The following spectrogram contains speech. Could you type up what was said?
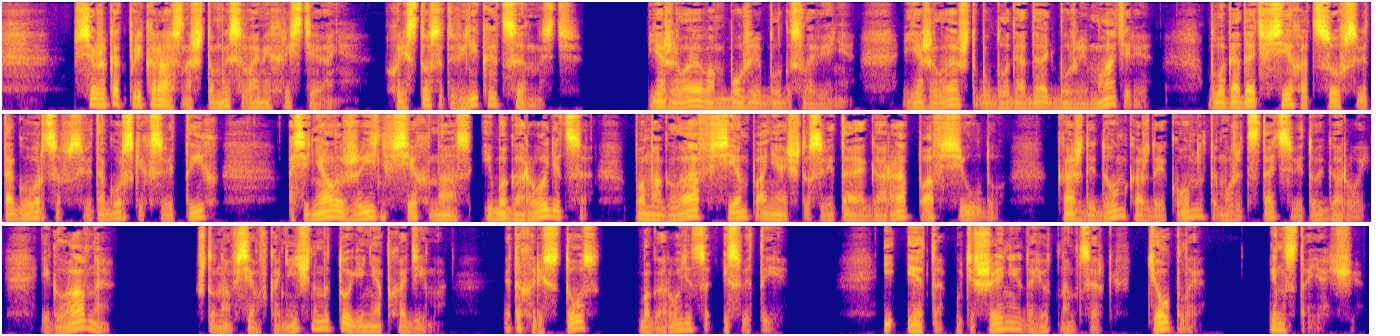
Все же как прекрасно, что мы с вами христиане. Христос — это великая ценность. Я желаю вам Божие благословение. Я желаю, чтобы благодать Божией Матери, благодать всех отцов-святогорцев, святогорских святых осеняла жизнь всех нас, и Богородица помогла всем понять, что Святая Гора повсюду. Каждый дом, каждая комната может стать Святой Горой. И главное, что нам всем в конечном итоге необходимо, это Христос, Богородица и святые. И это утешение дает нам церковь, теплое и настоящее.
